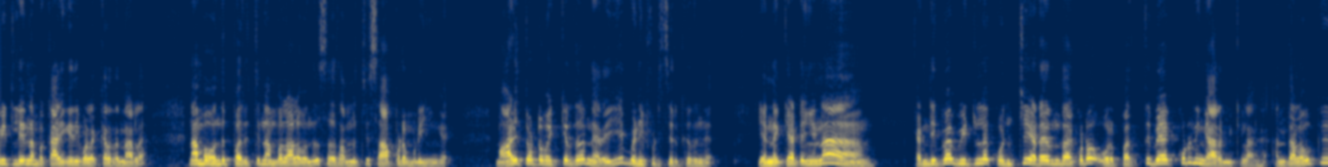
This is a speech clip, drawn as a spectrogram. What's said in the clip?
வீட்டிலேயே நம்ம காய்கறி வளர்க்குறதுனால நம்ம வந்து பறித்து நம்மளால் வந்து ச சமைச்சு சாப்பிட முடியுங்க. மாடித்தோட்டம் வைக்கிறதுல நிறைய பெனிஃபிட்ஸ் இருக்குதுங்க. என்ன கேட்டிங்கன்னா கண்டிப்பாக வீட்டில் கொஞ்சம் இடம் இருந்தால் கூட ஒரு பத்து பேக் கூட நீங்கள் ஆரம்பிக்கலாங்க. அந்த அளவுக்கு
